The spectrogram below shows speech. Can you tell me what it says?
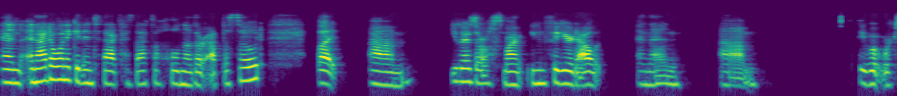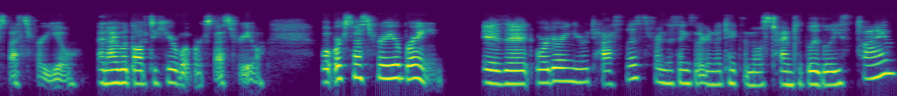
And and I don't want to get into that because that's a whole nother episode. But um, you guys are all smart. You can figure it out and then um, see what works best for you. And I would love to hear what works best for you. What works best for your brain? Is it ordering your task list from the things that are going to take the most time to the least time?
